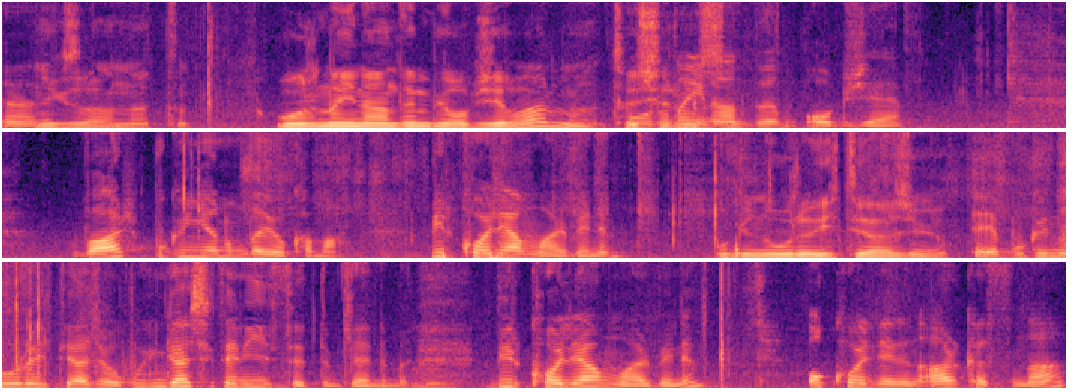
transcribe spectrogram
Evet. Ne güzel anlattın. Uğruna inandığın bir obje var mı? Taşır Uğruna mısın? inandığım obje var. Bugün yanımda yok ama. Bir kolyem var benim. Bugün Uğur'a ihtiyacın yok. E, bugün Uğur'a ihtiyacım var. Bugün gerçekten iyi hissettim kendimi. Bir kolyem var benim. O kolyenin arkasına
